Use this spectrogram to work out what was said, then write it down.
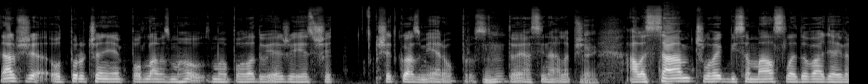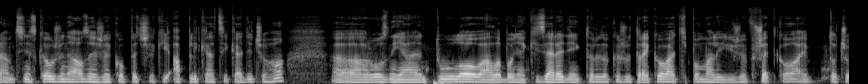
najlepšie odporúčanie podľa z môjho, z môjho pohľadu je, že jesť všetko a s mierou proste. Mm-hmm. To je asi najlepšie. Okay. Ale sám človek by sa mal sledovať aj v rámci dneska už je naozaj, že kopec všetkých aplikácií kadečoho, uh, rôznych ja neviem, túlov alebo nejakých zariadení, ktoré dokážu trekovať pomaly, že všetko, aj to, čo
